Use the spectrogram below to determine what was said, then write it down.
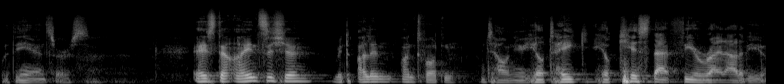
with the answers. Er ist der Einzige mit allen Antworten. I'm telling you, he'll take, he'll kiss that fear right out of you.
